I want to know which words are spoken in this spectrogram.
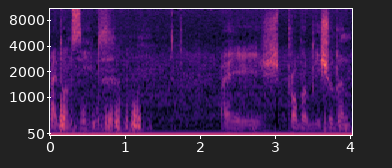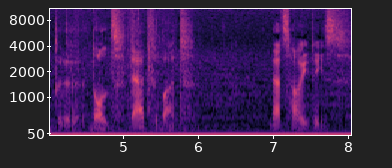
I don't see it. I sh probably shouldn't uh, told that but that's how it is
